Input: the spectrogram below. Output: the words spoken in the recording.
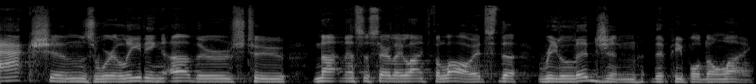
actions were leading others to not necessarily like the law. It's the religion that people don't like.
